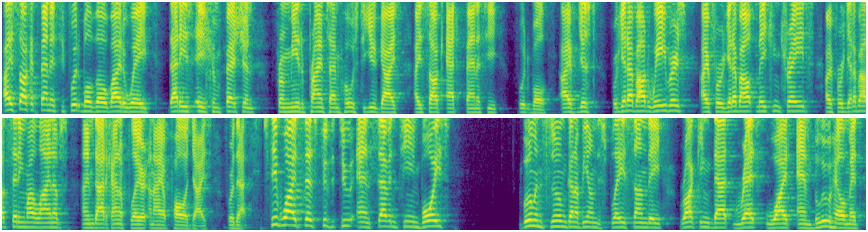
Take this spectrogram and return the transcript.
I suck at fantasy football, though, by the way. That is a confession from me, the primetime host, to you guys. I suck at fantasy football. I've just forget about waivers. I forget about making trades. I forget about setting my lineups. I'm that kind of player, and I apologize for that. Steve White says 52 and 17 boys. Boom and Zoom gonna be on display Sunday, rocking that red, white, and blue helmet,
